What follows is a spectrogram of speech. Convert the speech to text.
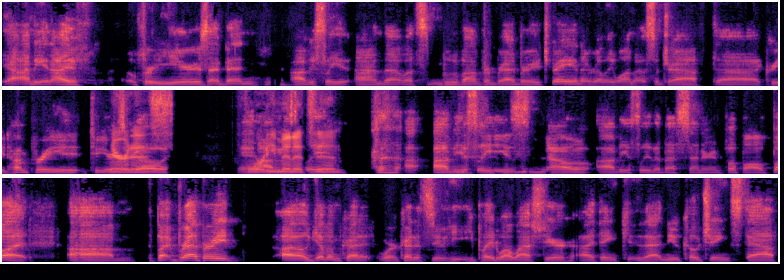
Yeah, I mean, I've for years I've been obviously on the let's move on from Bradbury train. I really want us to draft uh, Creed Humphrey two years There it ago. is. 40 minutes in. obviously he's now obviously the best center in football but um but bradbury i'll give him credit where credit's due he, he played well last year i think that new coaching staff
